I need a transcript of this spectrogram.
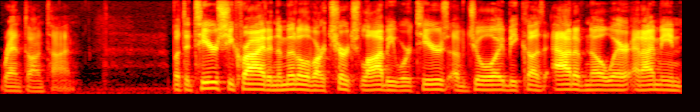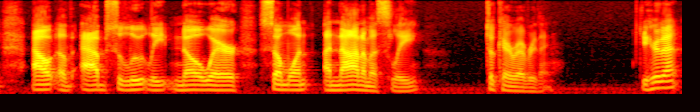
rent on time. But the tears she cried in the middle of our church lobby were tears of joy because out of nowhere, and I mean out of absolutely nowhere, someone anonymously took care of everything. Do you hear that?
